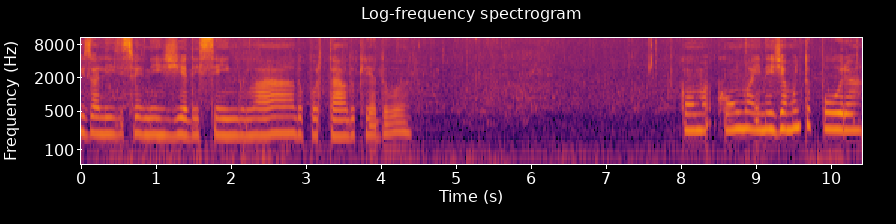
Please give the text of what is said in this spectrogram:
Visualize sua energia descendo lá do portal do Criador. com uma, com uma energia muito pura,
